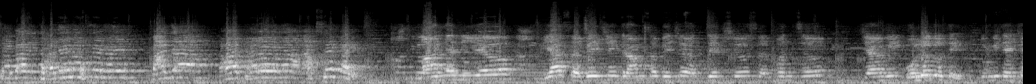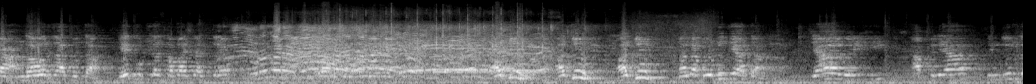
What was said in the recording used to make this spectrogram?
सभा झाल्या नसल्यामुळे माझा हा ठरावाला आक्षेप आहे. माननीय या सभेचे ग्रामसभेचे अध्यक्ष सरपंच ज्यावेळी बोलत होते तुम्ही त्यांच्या अंगावर जात होता. हे कुठलं सभाशास्त्र? अजून अजून मला बोलू दे आता. ज्यावेळी आपल्या सिंधुदुर्ग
